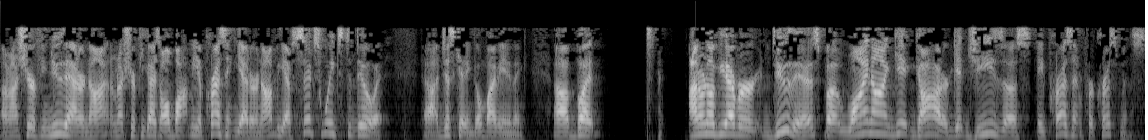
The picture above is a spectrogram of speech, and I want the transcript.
I'm not sure if you knew that or not. I'm not sure if you guys all bought me a present yet or not, but you have six weeks to do it. Uh, just kidding. Don't buy me anything. Uh, but I don't know if you ever do this, but why not get God or get Jesus a present for Christmas?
